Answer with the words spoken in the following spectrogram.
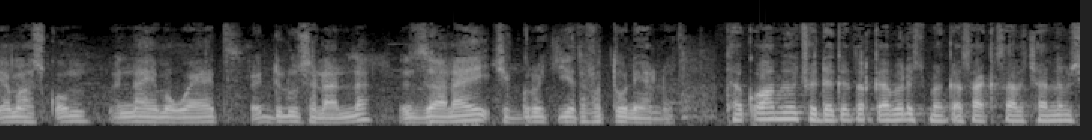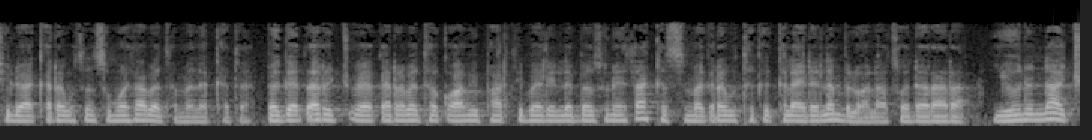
የማስቆም እና የመወያየት እድሉ ስላለ እዛ ላይ ችግሮች እየተፈቱ ነው ያሉት። ተቃዋሚዎች ወደ ገጠር ቀበሌዎች መንቀሳቀስ አልቻለም ሲሉ ያቀረቡትን ስሞታ በተመለከተ በገጠር እጩ ያቀረበ ተቃዋሚ ፓርቲ በሌለበት ሁኔታ ክስ መቅረቡ ትክክል አይደለም ብለዋል አቶ ደራራ። ይሁንና እጩ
